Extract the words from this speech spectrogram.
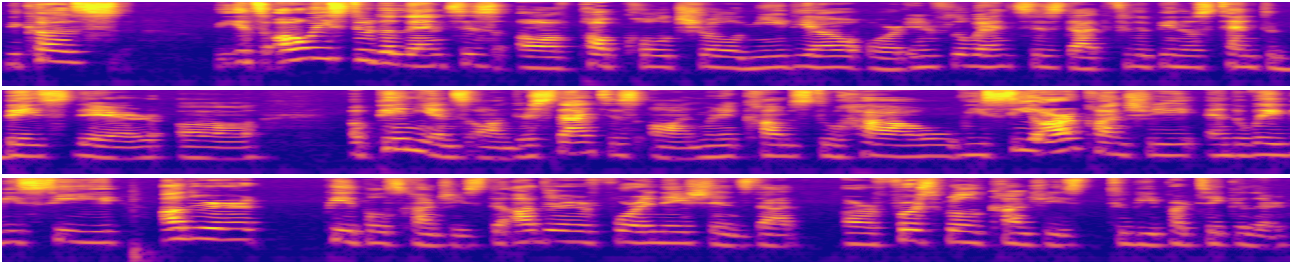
Because it's always through the lenses of pop cultural media or influences that Filipinos tend to base their uh, opinions on, their stances on when it comes to how we see our country and the way we see other people's countries, the other foreign nations that or first world countries to be particular.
